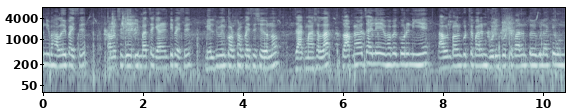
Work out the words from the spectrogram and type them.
উনি ভালোই পাইছে। কারণ হচ্ছে যে ডিম বাচ্চা গ্যারান্টি পাইছে। মেল ফিমেল কনফার্ম পাইছে সেজন্য। যাক মাশাল্লাহ তো আপনারা চাইলে এভাবে করে নিয়ে লালন পালন করতে পারেন বোর্ডিং করতে পারেন। তো এগুলাকে অন্য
